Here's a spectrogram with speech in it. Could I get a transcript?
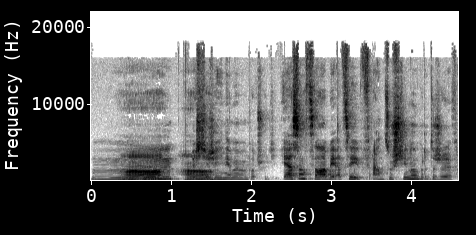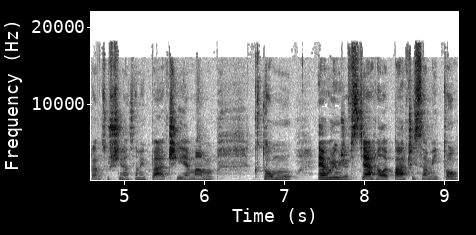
Mm, Aha, aha. Ešte, že ich nebudeme počuť. Ja som chcela viacej francúzštinu, pretože francúzština sa mi páči a mám k tomu, nehovorím, že vzťah, ale páči sa mi to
